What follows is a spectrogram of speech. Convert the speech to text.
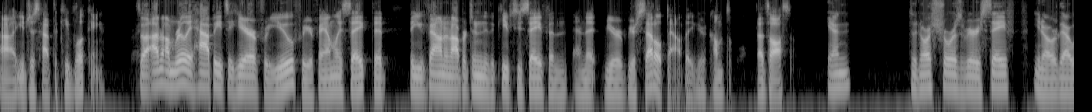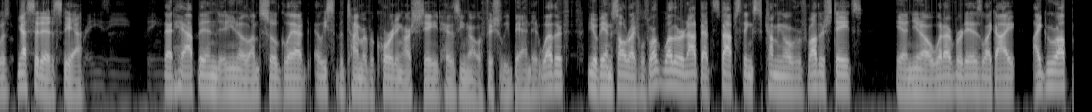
Uh, you just have to keep looking. So I'm, I'm really happy to hear for you, for your family's sake, that that you found an opportunity that keeps you safe and and that you're you're settled now, that you're comfortable. That's awesome. and the north shore is very safe you know that was Yes, it is. Yeah. That happened. And, you know, I'm so glad, at least at the time of recording, our state has, you know, officially banned it. Whether, you know, banned assault rifles, whether or not that stops things coming over from other states and, you know, whatever it is. Like, I, I grew up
